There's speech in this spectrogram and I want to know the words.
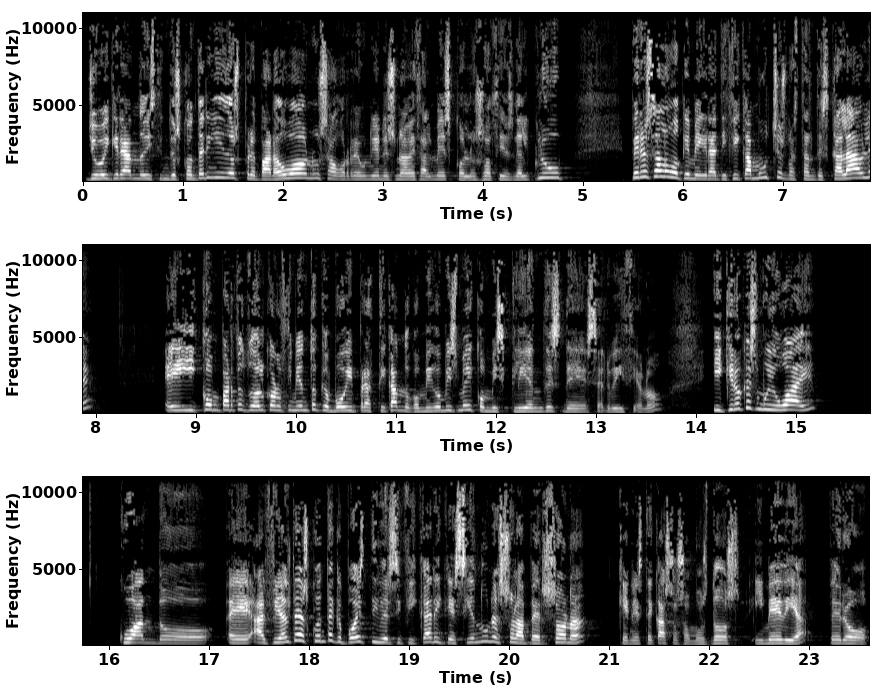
yo voy creando distintos contenidos, preparo bonus, hago reuniones una vez al mes con los socios del club pero es algo que me gratifica mucho, es bastante escalable e, y comparto todo el conocimiento que voy practicando conmigo misma y con mis clientes de servicio, ¿no? Y creo que es muy guay cuando eh, al final te das cuenta que puedes diversificar y que siendo una sola persona, que en este caso somos dos y media, pero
